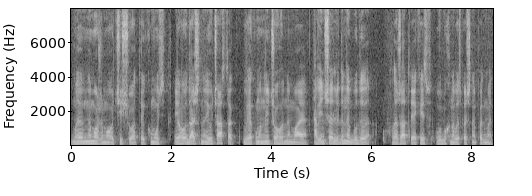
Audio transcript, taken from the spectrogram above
Ми не можемо очищувати комусь його дачний участок, в якому нічого немає, а в іншої людини буде лежати якийсь вибухонебезпечний предмет.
